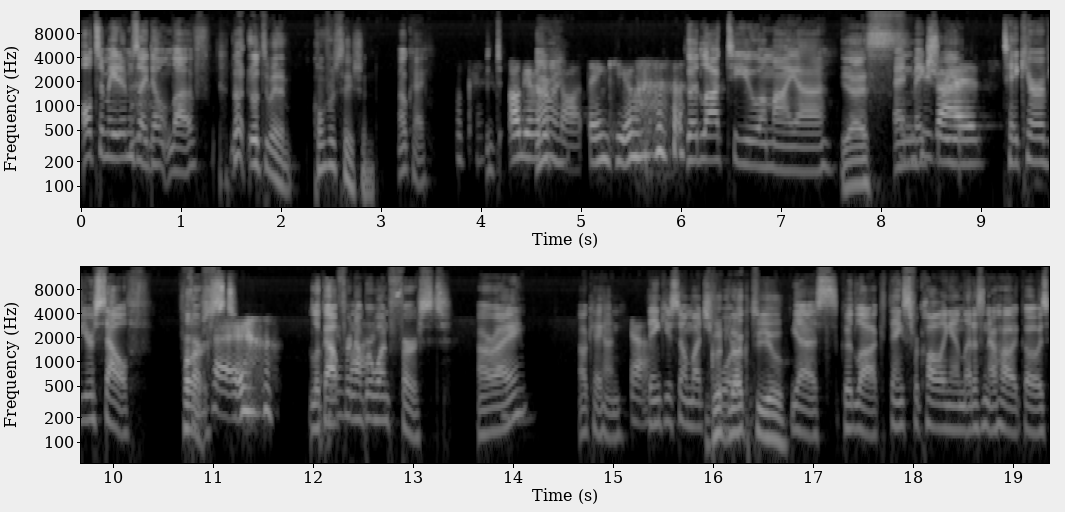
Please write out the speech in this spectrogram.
ultimatums. I don't love. Not ultimatum, conversation. Okay. okay. I'll give it all a right. shot. Thank you. Good luck to you, Amaya. Yes. And Thank make you sure you take care of yourself First. Okay. Look Okay, out for number one first. All right. Okay, hon. Yeah. Thank you so much. Good for, luck to you. Yes. Good luck. Thanks for calling in. Let us know how it goes.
